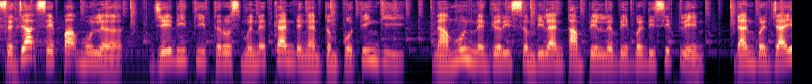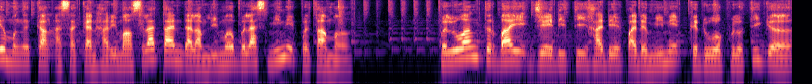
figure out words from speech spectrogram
Sejak sepak mula, JDT terus menekan dengan tempoh tinggi, namun Negeri Sembilan tampil lebih berdisiplin, dan berjaya mengekang asakan Harimau Selatan dalam 15 minit pertama. Peluang terbaik JDT hadir pada minit ke-23,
